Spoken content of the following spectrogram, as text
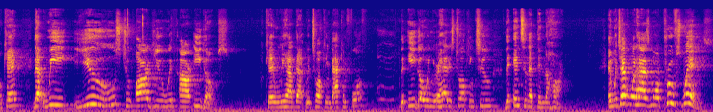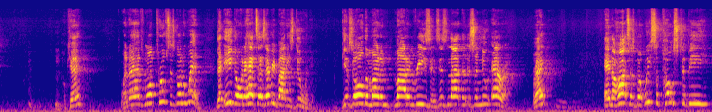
okay, that we use to argue with our egos. Okay, when we have that, we're talking back and forth. The ego in your head is talking to the intellect in the heart. And whichever one has more proofs wins. Okay? One that has more proofs is going to win. The ego in the head says everybody's doing it. Gives all the modern modern reasons. It's not it's a new era, right? And the heart says, but we supposed to be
